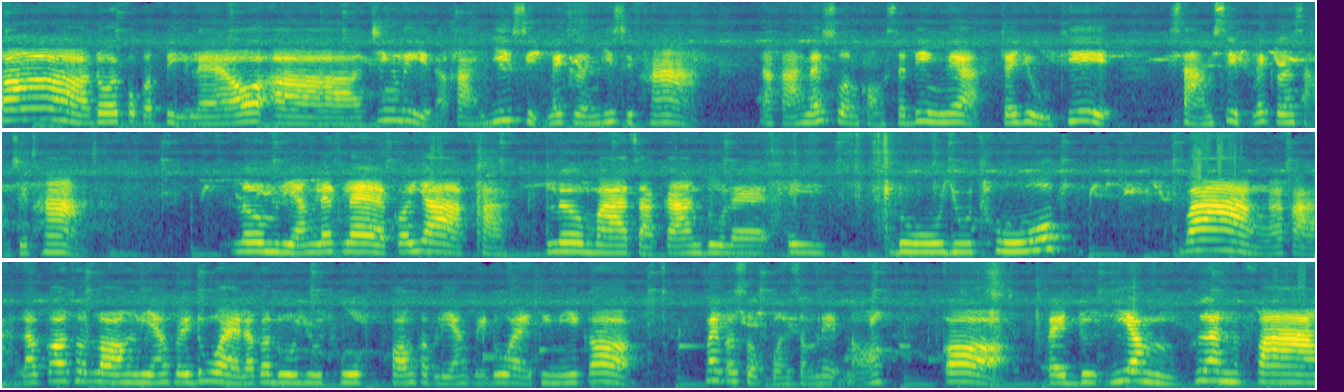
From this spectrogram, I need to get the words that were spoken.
ก็โดยปกติแล้วจิ้งหรีดอะค่ะ 20 ไม่เกิน 25 นะคะ ในส่วนของสดิ้งเนี่ยจะอยู่ที่ 30 ไม่เกิน 35 เริ่มเลี้ยงแรก ๆ ก็ยากค่ะ เริ่มมาจากการดูแลเอยดู YouTube บ้างอะคะแล้วก็ทดลองเลี้ยงไปด้วย แล้วก็ดู YouTube พร้อมกับเลี้ยงไปด้วย ทีนี้ก็ไม่ประสบผลสำเร็จเนาะ ก็ไปดูเยี่ยมเพื่อนฟาร์ม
